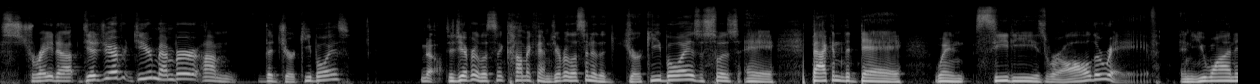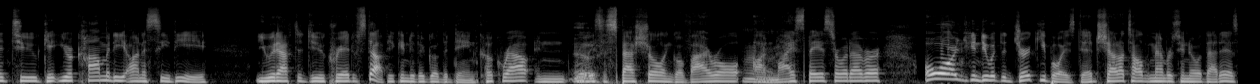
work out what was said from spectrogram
straight up. Did you ever? Do you remember um the Jerky Boys? No, Did you ever listen, to Comic Fam? Did you ever listen to the Jerky Boys? This was a back in the day when CDs were all the rave, and you wanted to get your comedy on a CD. You would have to do creative stuff. You can either go the Dane Cook route and release a special and go viral on MySpace or whatever, or you can do what the Jerky Boys did. Shout out to all the members who know what that is.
